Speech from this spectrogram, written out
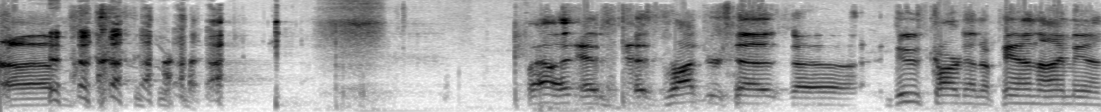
Um, well, as as Roger says, uh, dues card and a pen, I'm in.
